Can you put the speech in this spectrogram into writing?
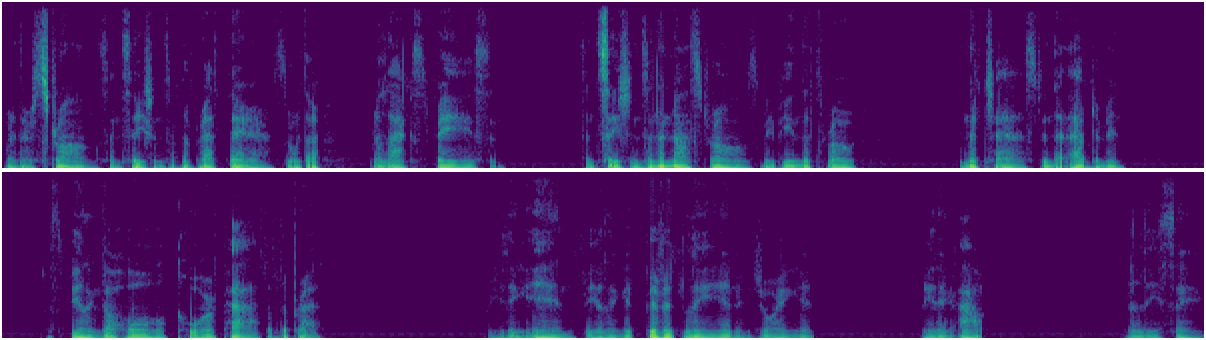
where there's strong sensations of the breath there. So with a relaxed face and sensations in the nostrils, maybe in the throat, in the chest, in the abdomen just feeling the whole core path of the breath. Breathing in, feeling it vividly and enjoying it. Breathing out, releasing.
